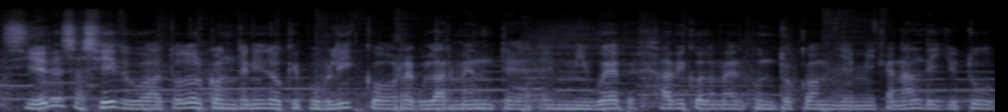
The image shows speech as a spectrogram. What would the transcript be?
Si eres asiduo a todo el contenido que publico regularmente en mi web javicolomer.com y en mi canal de YouTube,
